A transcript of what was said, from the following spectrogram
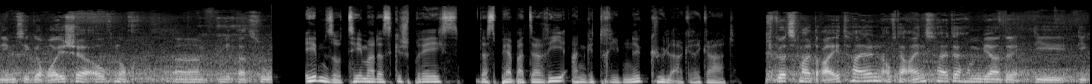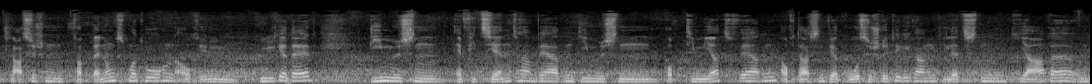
nehmen Sie Geräusche auch noch äh, mit dazu. Ebenso Thema des Gesprächs das per Batterie angetriebene Kühlaggregat. Ich würde es mal dreiteilen. Auf der einen Seite haben wir die, die, die klassischen Verbrennungsmotoren auch im Kühlgerät. Die müssen effizienter werden, die müssen optimiert werden. Auch da sind wir große Schritte gegangen die letzten Jahre und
